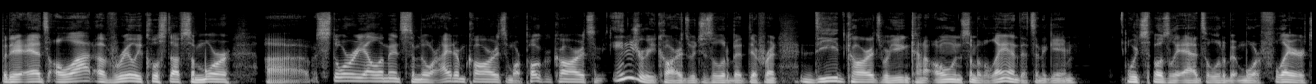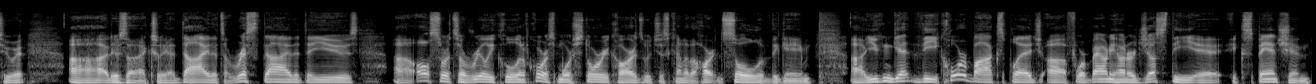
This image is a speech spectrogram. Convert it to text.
But it adds a lot of really cool stuff. Some more uh, story elements, some more item cards, some more poker cards, some injury cards, which is a little bit different. Deed cards where you can kind of own some of the land that's in the game which supposedly adds a little bit more flair to it. Uh, there's actually a die that's a risk die that they use. Uh, all sorts of really cool, and of course, more story cards, which is kind of the heart and soul of the game. Uh, you can get the core box pledge uh, for Bounty Hunter, just the uh, expansion,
